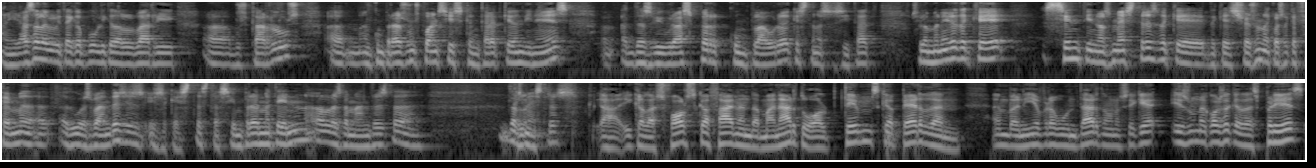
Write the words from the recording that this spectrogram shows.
aniràs a la biblioteca pública del barri a buscar-los, eh, en compraràs uns quants si és que encara et queden diners, eh, et desviuràs per complaure aquesta necessitat. O sigui, la manera de que sentin els mestres de que, de que això és una cosa que fem a, a dues bandes és, és aquesta, estar sempre amatent a les demandes de, dels mestres. Ah, I que l'esforç que fan en demanar-t'ho o el temps que perden en venir a preguntar-te no sé què, és una cosa que després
